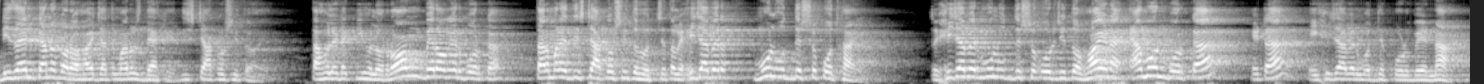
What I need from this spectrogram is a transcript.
ডিজাইন কেন করা হয়? যাতে মানুষ দেখে, দৃষ্টি আকর্ষিত হয়। তাহলে এটা কি হলো? রং বেরঙের বোরকা। তার মানে দৃষ্টি আকর্ষিত হচ্ছে। তাহলে হিজাবের মূল উদ্দেশ্য কোথায়? তো হিজাবের মূল উদ্দেশ্য অর্জিত হয় না, এমন বোরকা এটা এই হিজাবের মধ্যে পড়বে না।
